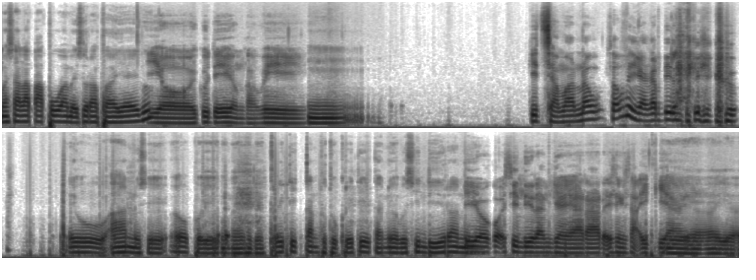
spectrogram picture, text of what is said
masalah Papua ambek Surabaya itu yo iku deh yang gawe. Hmm. Kids zaman now sih nggak ngerti lagu iku? Itu anu sih apa ya namanya? Kritikan duduk kritikan ya sindiran ya. iya kok sindiran gaya arek sing saiki iya ae iya.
